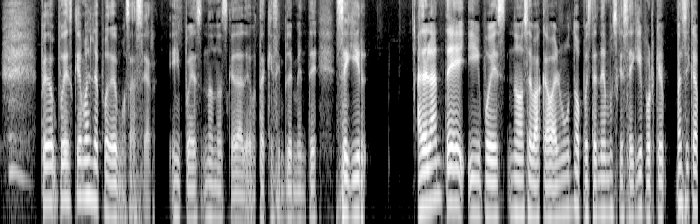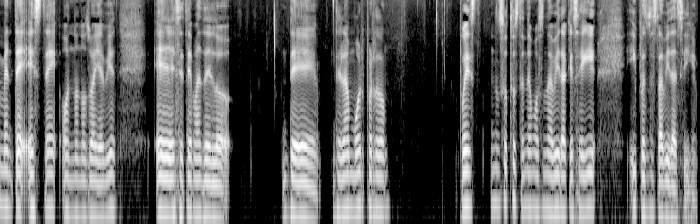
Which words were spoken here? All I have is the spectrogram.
Pero pues, ¿qué más le podemos hacer? Y pues no nos queda de otra que simplemente seguir adelante y pues no se va a acabar el mundo, pues tenemos que seguir porque básicamente este o no nos vaya bien, ese tema de lo de del amor, perdón, pues nosotros tenemos una vida que seguir y pues nuestra vida sigue.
